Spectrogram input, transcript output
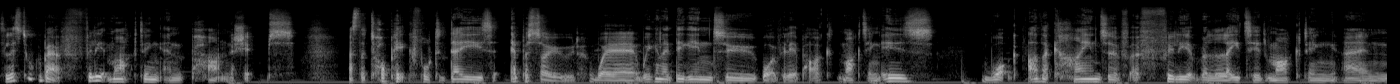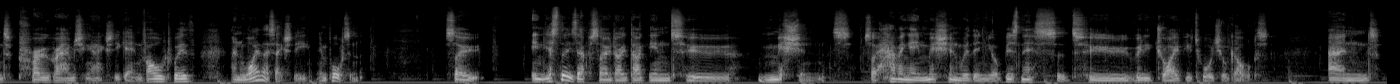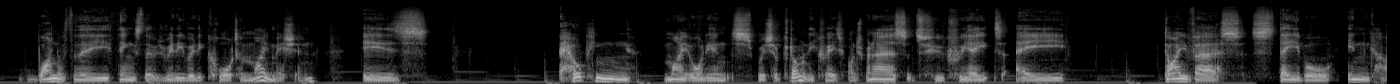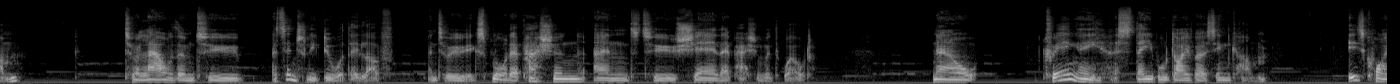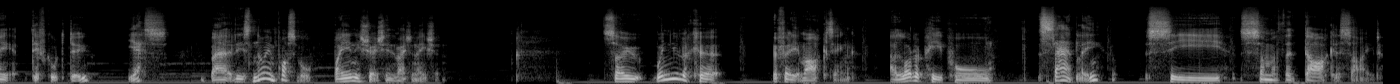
So let's talk about affiliate marketing and partnerships. That's the topic for today's episode, where we're going to dig into what affiliate marketing is, what other kinds of affiliate related marketing and programs you can actually get involved with, and why that's actually important. So, in yesterday's episode, I dug into missions. So, having a mission within your business to really drive you towards your goals. And one of the things that was really, really core to my mission is helping my audience, which are predominantly creative entrepreneurs, to create a diverse, stable income to allow them to essentially do what they love and to explore their passion and to share their passion with the world. Now, creating a, a stable, diverse income is quite difficult to do, yes, but it's not impossible by any stretch of the imagination. So, when you look at affiliate marketing, a lot of people sadly see some of the darker side.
